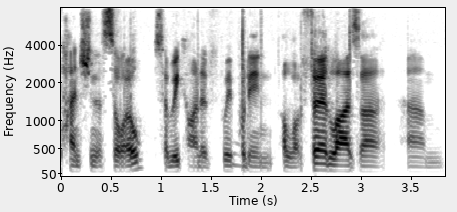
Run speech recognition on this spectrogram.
punch in the soil, so we kind of we put in a lot of fertilizer. Um,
